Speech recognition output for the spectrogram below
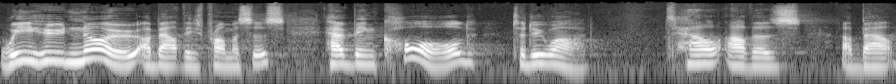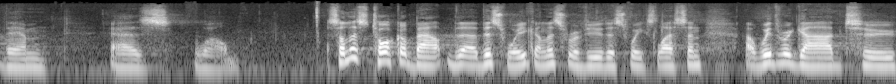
we who know about these promises have been called to do what? Tell others about them as well. So let's talk about the, this week and let's review this week's lesson uh, with regard to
